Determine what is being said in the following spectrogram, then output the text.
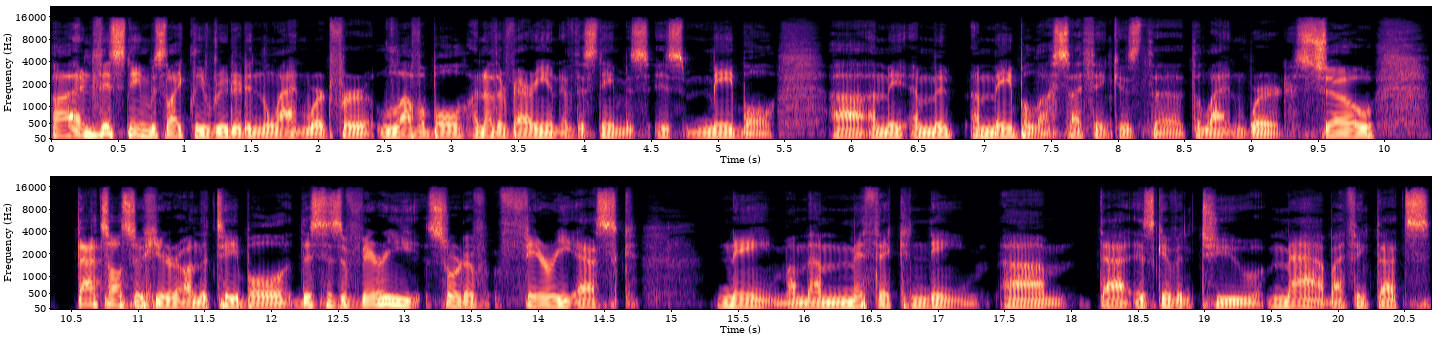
Uh, and this name is likely rooted in the Latin word for lovable. Another variant of this name is is Mabel, uh, amabilis, I think, is the the Latin word. So that's also here on the table. This is a very sort of fairy esque name, a, a, mythic name. Um, that is given to Mab. I think that's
